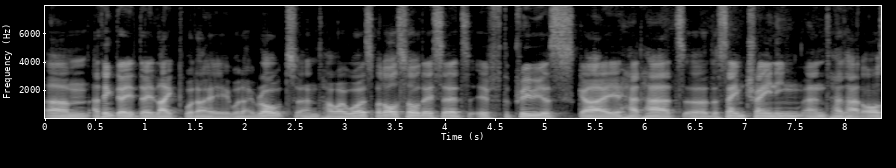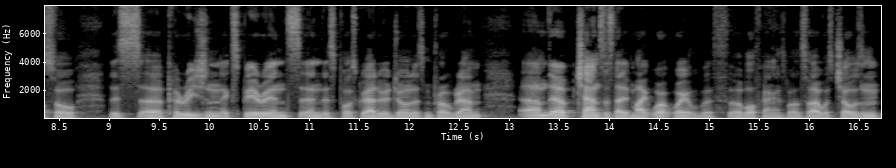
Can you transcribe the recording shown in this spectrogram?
Um, I think they, they liked what I what I wrote and how I was, but also they said if the previous guy had had uh, the same training and had had also this uh, Parisian experience in this postgraduate journalism program, um, there are chances that it might work well with uh, Wolfgang as well. So I was chosen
